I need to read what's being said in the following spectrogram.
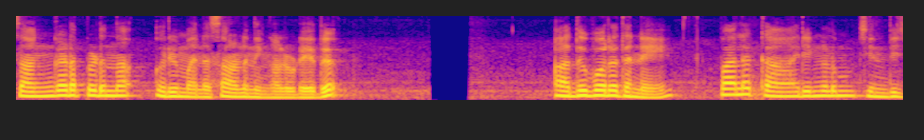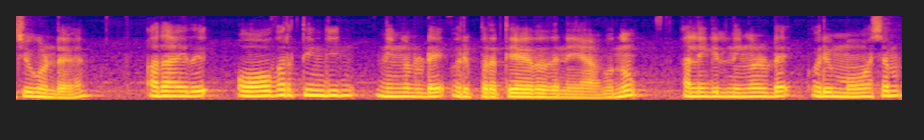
സങ്കടപ്പെടുന്ന ഒരു മനസ്സാണ് നിങ്ങളുടേത്. അതുപോലെ തന്നെ പല കാര്യങ്ങളും ചിന്തിച്ചുകൊണ്ട് അതായത് ഓവർ തിങ്കിങ് നിങ്ങളുടെ ഒരു പ്രത്യേകത തന്നെയാകുന്നു അല്ലെങ്കിൽ നിങ്ങളുടെ ഒരു മോശം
